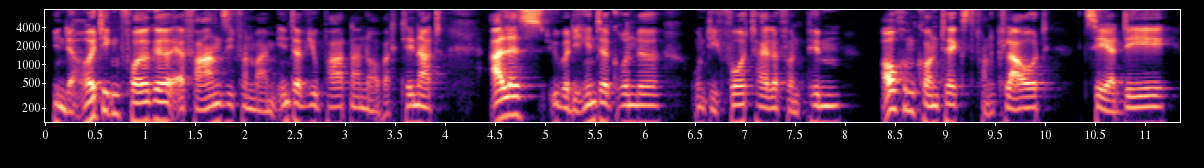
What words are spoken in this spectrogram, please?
In der heutigen Folge erfahren Sie von meinem Interviewpartner Norbert Klinnert alles über die Hintergründe und die Vorteile von PIM, auch im Kontext von Cloud, CAD,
